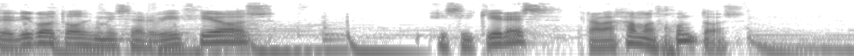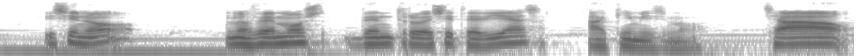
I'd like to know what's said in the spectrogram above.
te digo todos mis servicios y si quieres, trabajamos juntos. Y si no, nos vemos dentro de siete días aquí mismo. Chao.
